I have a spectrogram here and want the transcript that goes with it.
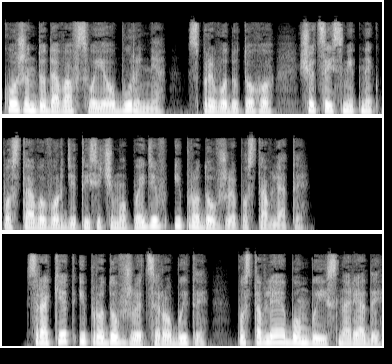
кожен додавав своє обурення з приводу того, що цей смітник поставив орді тисячі мопедів і продовжує поставляти. З ракет і продовжує це робити, поставляє бомби і снаряди,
